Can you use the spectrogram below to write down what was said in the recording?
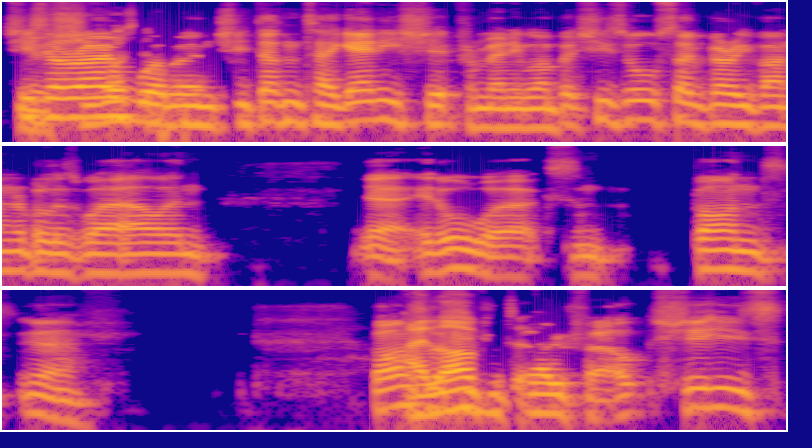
She's know, her she own wasn't- woman. She doesn't take any shit from anyone, but she's also very vulnerable as well. And yeah, it all works. And Bond, yeah, Bond's I loved- Blofeld. She's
